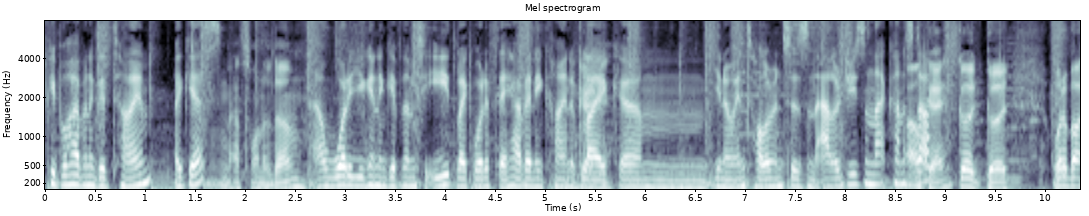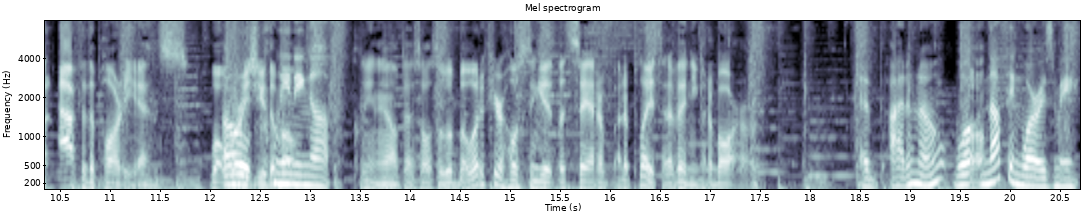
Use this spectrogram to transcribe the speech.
People having a good time, I guess. That's one of them. Uh, what are you going to give them to eat? Like, what if they have any kind of Okay. like, um, you know, intolerances and allergies and that kind of stuff? Okay, good, good. What about after the party ends? What Oh, worries you the most? cleaning up. Cleaning up, that's also good. But what if you're hosting it, let's say, at a, at a place, at a venue, at a bar? Or, Uh, I don't know. Well, Well, nothing worries me.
